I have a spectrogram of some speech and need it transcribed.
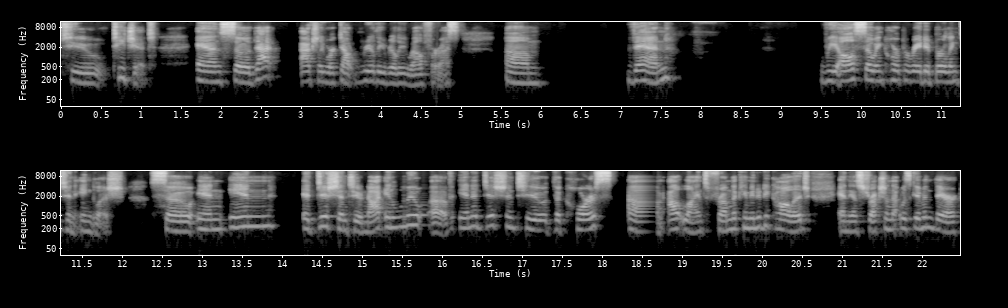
to teach it. And so that actually worked out really, really well for us. Um, then we also incorporated Burlington English. So in, in addition to, not in lieu of, in addition to the course um, outlines from the community college and the instruction that was given there,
